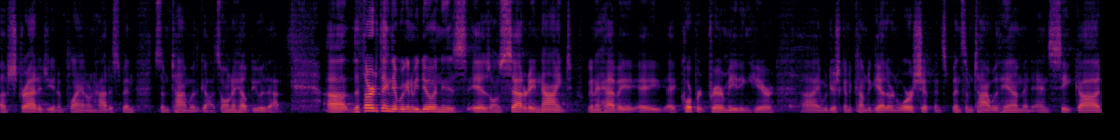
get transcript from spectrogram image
a strategy and a plan on how to spend some time with God. So I want to help you with that. Uh, the third thing that we're going to be doing is, is on Saturday night, we're going to have a, a, a corporate prayer meeting here. Uh, and we're just going to come together and worship and spend some time with Him and, and seek God.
